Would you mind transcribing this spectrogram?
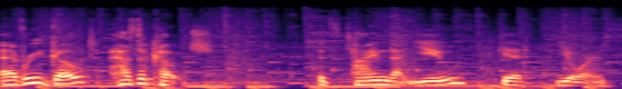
Every goat has a coach it's time that you get yours.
